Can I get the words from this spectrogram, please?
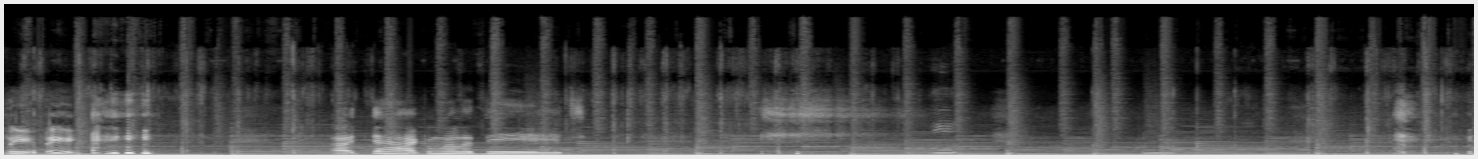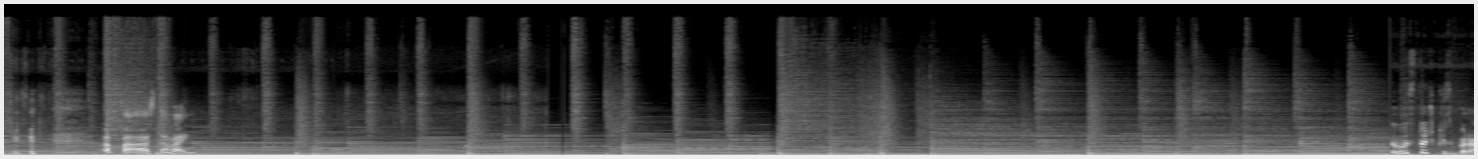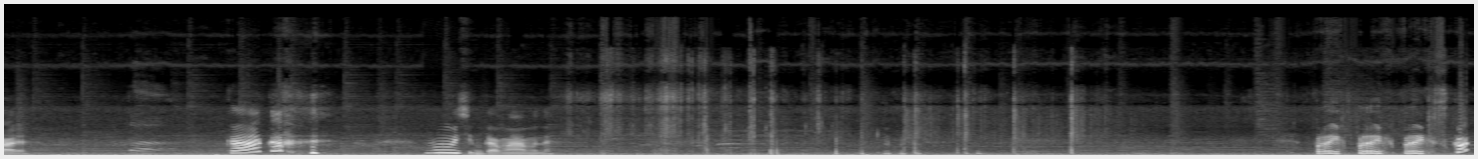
Пригай, пригай. О, так, молодець. Опа, вставай. Листочки збирає. Кака? Бусинка мамина. Прых, прых, прых, скок.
